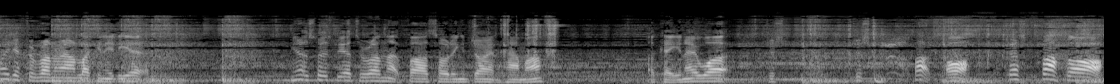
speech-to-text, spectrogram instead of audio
Why'd you have to run around like an idiot? You're not supposed to be able to run that fast holding a giant hammer. Okay, you know what? Just, just fuck off. Just fuck off.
